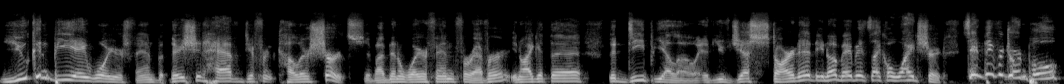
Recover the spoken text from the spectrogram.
you can be a Warriors fan, but they should have different color shirts. If I've been a Warrior fan forever, you know, I get the the deep yellow. If you've just started, you know, maybe it's like a white shirt. Same thing for Jordan Poole.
